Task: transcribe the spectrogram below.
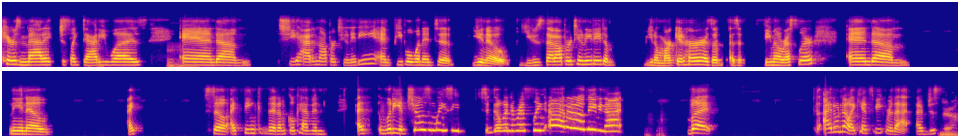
charismatic just like daddy was Mhm. and um, she had an opportunity and people wanted to you know use that opportunity to you know market her as a as a female wrestler. And um you know i so i think that uncle kevin I, would he have chosen lacey to go into wrestling? I don't know maybe not. But i don't know. I can't speak for that. I'm just yeah.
